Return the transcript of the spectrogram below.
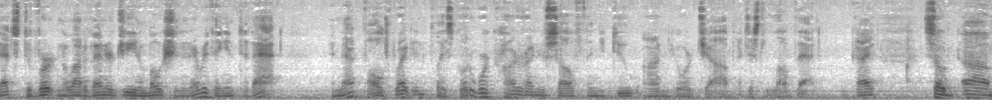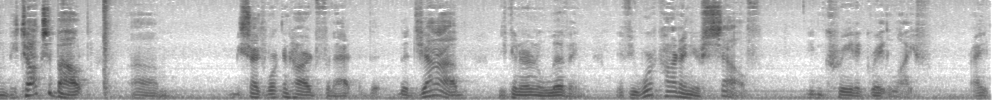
that's diverting a lot of energy and emotion and everything into that. And that falls right into place. Go to work harder on yourself than you do on your job. I just love that. Okay? So um, he talks about, um, besides working hard for that, the, the job, you can earn a living. If you work hard on yourself, you can create a great life right?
